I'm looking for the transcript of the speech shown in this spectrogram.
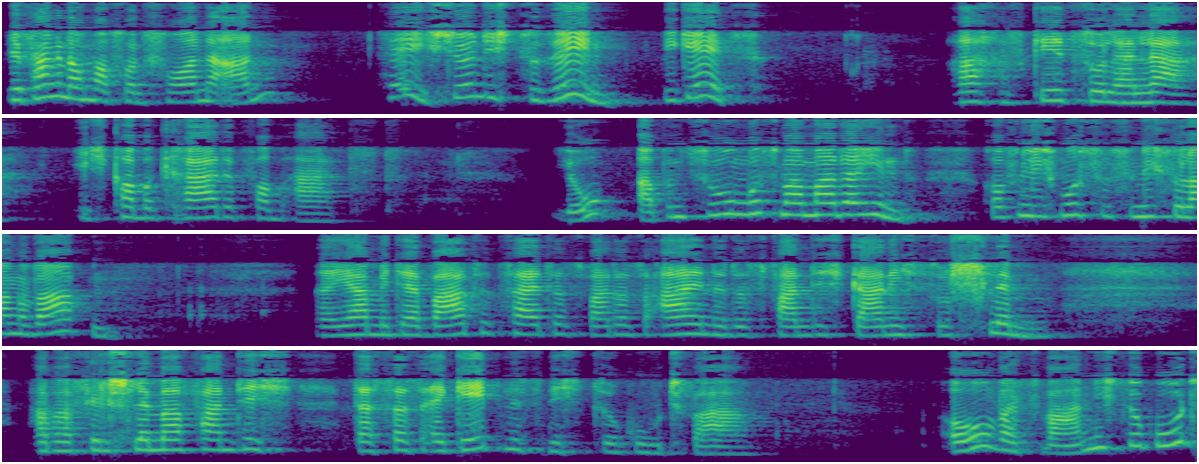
Wir fangen noch mal von vorne an. Hey, schön dich zu sehen. Wie geht's? Ach, es geht so lala. Ich komme gerade vom Arzt. Jo, ab und zu muss man mal dahin. Hoffentlich musstest du nicht so lange warten. Naja, mit der Wartezeit, das war das eine. Das fand ich gar nicht so schlimm. Aber viel schlimmer fand ich, dass das Ergebnis nicht so gut war. Oh, was war nicht so gut?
